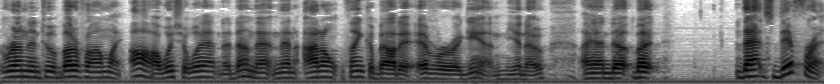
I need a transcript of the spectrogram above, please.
run into a butterfly, I'm like, oh, I wish I hadn't have done that, and then I don't think about it ever again, you know. And uh, but that's different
